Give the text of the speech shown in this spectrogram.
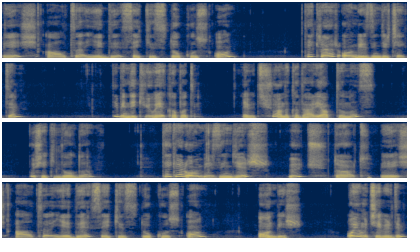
5, 6, 7, 8, 9, 10. Tekrar 11 zincir çektim. Dibindeki yuvaya kapadım. Evet şu ana kadar yaptığımız bu şekilde oldu. Tekrar 11 zincir. 3, 4, 5, 6, 7, 8, 9, 10, 11. Oyamı çevirdim.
